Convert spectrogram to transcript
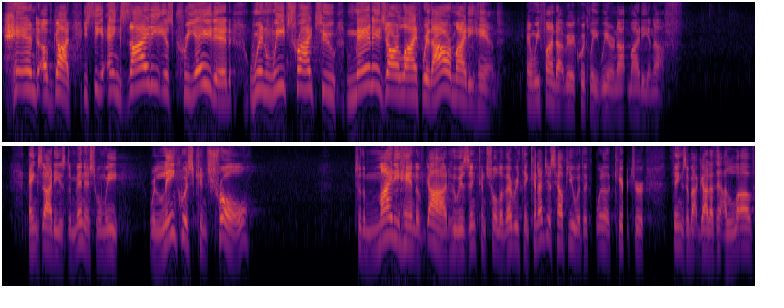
hand of God. You see, anxiety is created when we try to manage our life with our mighty hand, and we find out very quickly we are not mighty enough. Anxiety is diminished when we relinquish control to the mighty hand of God who is in control of everything. Can I just help you with a, with a character things about God I think I love?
